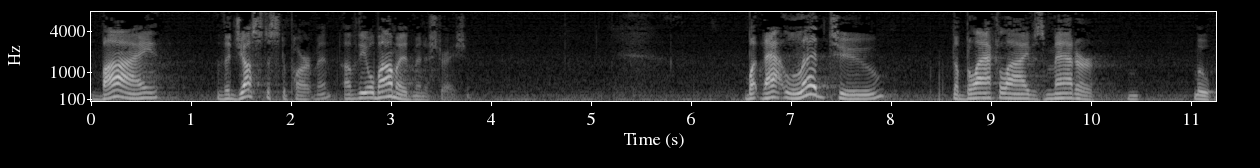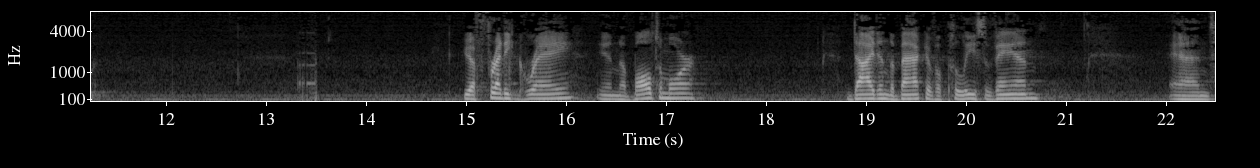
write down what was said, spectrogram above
by the Justice Department of the Obama administration. But that led to the Black Lives Matter movement. You have Freddie Gray in uh, Baltimore, died in the back of a police van, and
